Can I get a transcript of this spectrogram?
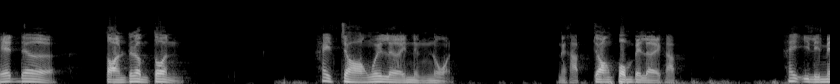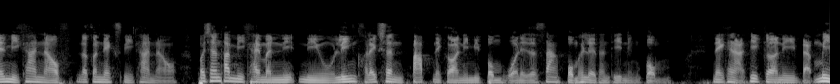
header ตอนเริ่มต้น ให้จองไว้เลยหนึ่งโหนดนะครับ จองปมไปเลยครับ ให้ element มีค่า null แล้วก็ next มีค่า null เพราะฉะนั้นถ้ามีใครมา new link collection ปั๊บในกรณีมีปมหัวเนี่ยจะสร้างปมให้เลยทันทีหนึ่งปม ในขณะที่กรณีแบบไม่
